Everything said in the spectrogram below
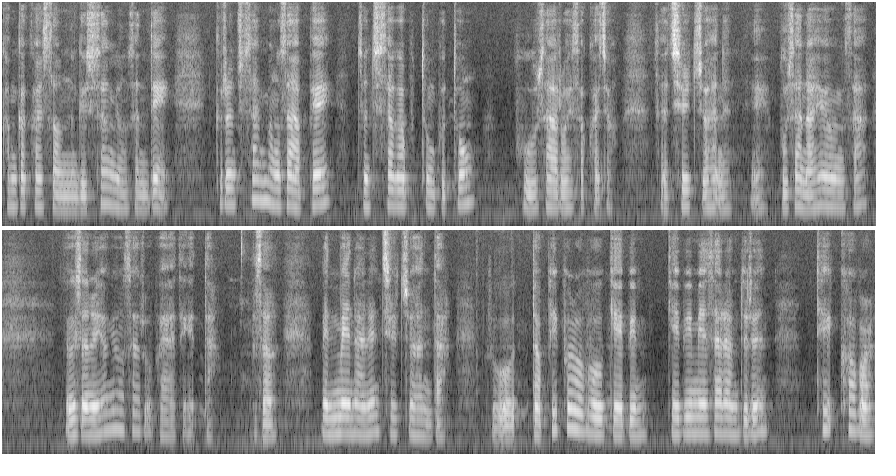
감각할 수 없는 게 추상명사인데 그런 추상명사 앞에 전치사가 붙으면 보통 부사로 해석하죠. 질주하는 예, 부사나 형용사 여기서는 형용사로 봐야 되겠다. 그래서 맨맨하는 질주한다. 그리고 the people of 개빔 개빔의 사람들은 take cover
